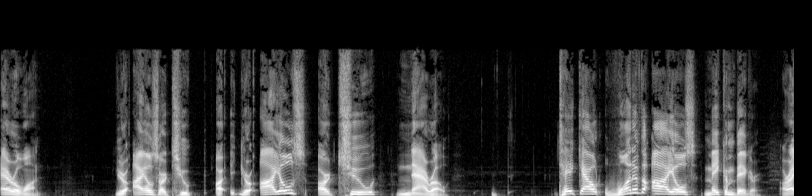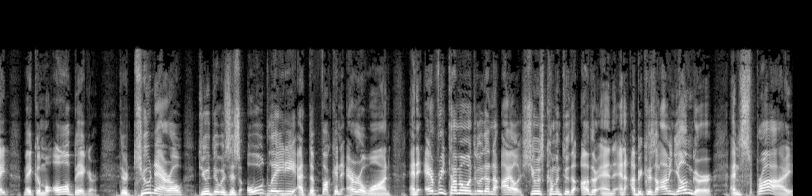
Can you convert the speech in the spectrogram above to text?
Erewhon. Your aisles are too are, your aisles are too narrow. Take out one of the aisles, make them bigger. All right, make them all bigger. They're too narrow, dude. There was this old lady at the fucking Erewhon, and every time I went to go down the aisle, she was coming through the other end. And because I'm younger and spry,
